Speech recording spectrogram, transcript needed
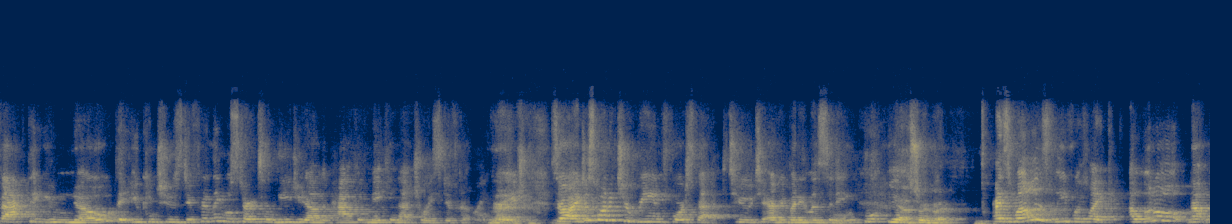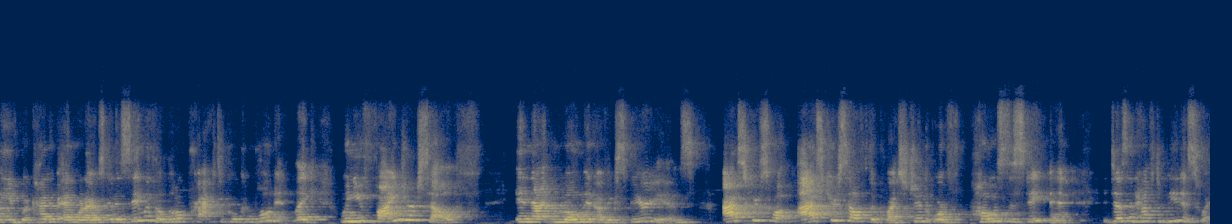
fact that you know that you can choose differently will start to lead you down the path of making that choice differently. Right. true. So I just wanted to reinforce that to to everybody listening, Well, yeah, sorry, go ahead. as well as leave with like a little not leave, but kind of end what I was going to say with a little practical component. Like when you find yourself in that moment of experience, ask yourself ask yourself the question or pose the statement. It doesn't have to be this way,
